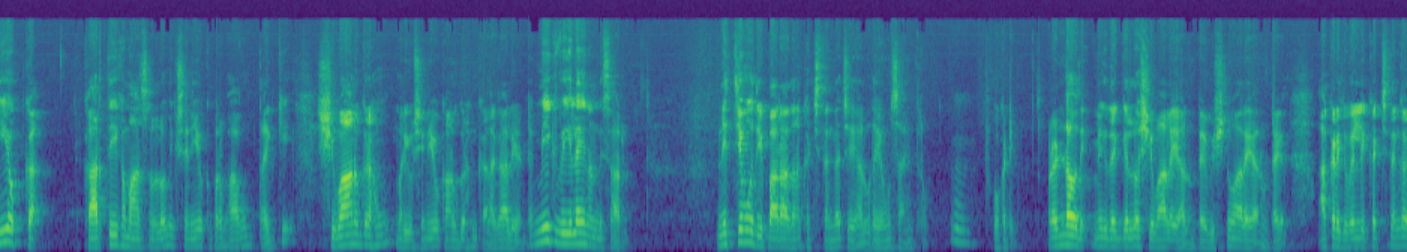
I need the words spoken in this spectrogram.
ఈ యొక్క కార్తీక మాసంలో మీకు శని యొక్క ప్రభావం తగ్గి శివానుగ్రహం మరియు శని యొక్క అనుగ్రహం కలగాలి అంటే మీకు వీలైనన్ని సార్లు నిత్యము దీపారాధన ఖచ్చితంగా చేయాలి ఉదయం సాయంత్రం. ఒకటి. రెండవది మీకు దగ్గరలో శివాలయాలు ఉంటాయి విష్ణు ఆలయాలు ఉంటాయి. కదా అక్కడికి వెళ్ళి ఖచ్చితంగా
